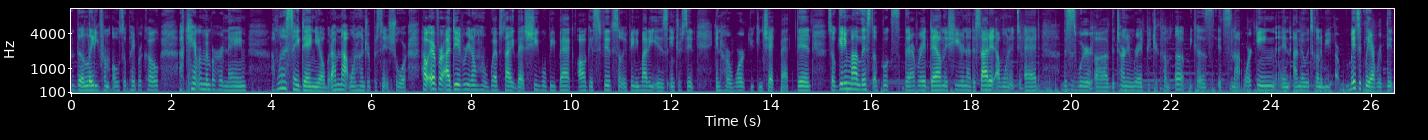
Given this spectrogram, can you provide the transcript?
the lady from Oso Paper Co. I can't remember her name. I want to say Danielle, but I'm not 100% sure. However, I did read on her website that she will be back August 5th. So if anybody is interested in her work, you can check back then. So getting my list of books that I read down this year, and I decided I wanted to add. This is where uh, the turning red picture comes up because it's not working, and I know it's going to be. Basically, I ripped it,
